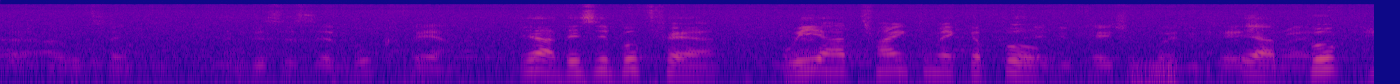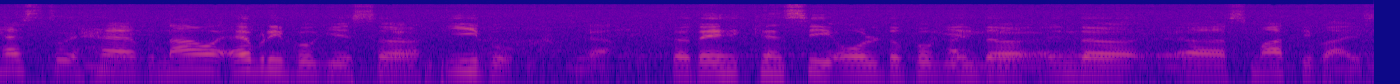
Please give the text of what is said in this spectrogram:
uh, I would say. And this is a book fair, Yeah, this is book fair. We are trying to make a book. education for education, Yeah, right? book has to have now every book is a e-book, Yeah. so they can see all the book in the in the uh, smart device.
